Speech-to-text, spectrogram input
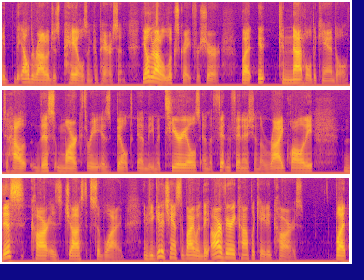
it, the Eldorado just pales in comparison. The Eldorado looks great for sure, but it cannot hold a candle to how this Mark III is built and the materials and the fit and finish and the ride quality. This car is just sublime. And if you get a chance to buy one, they are very complicated cars, but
